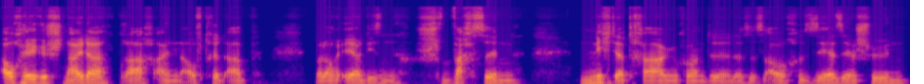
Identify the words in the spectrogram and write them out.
Auch Helge Schneider brach einen Auftritt ab, weil auch er diesen Schwachsinn nicht ertragen konnte. Das ist auch sehr, sehr schön.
